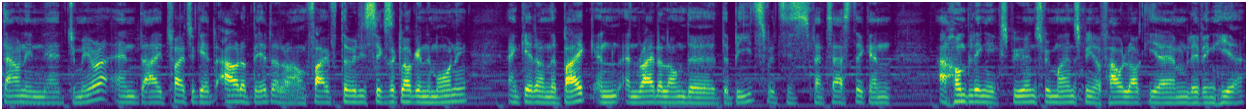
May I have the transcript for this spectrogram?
down in uh, Jumeirah, and I try to get out of bed at around 5:30, 6 o'clock in the morning, and get on the bike and, and ride along the the beach, which is fantastic and a humbling experience. Reminds me of how lucky I am living here,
